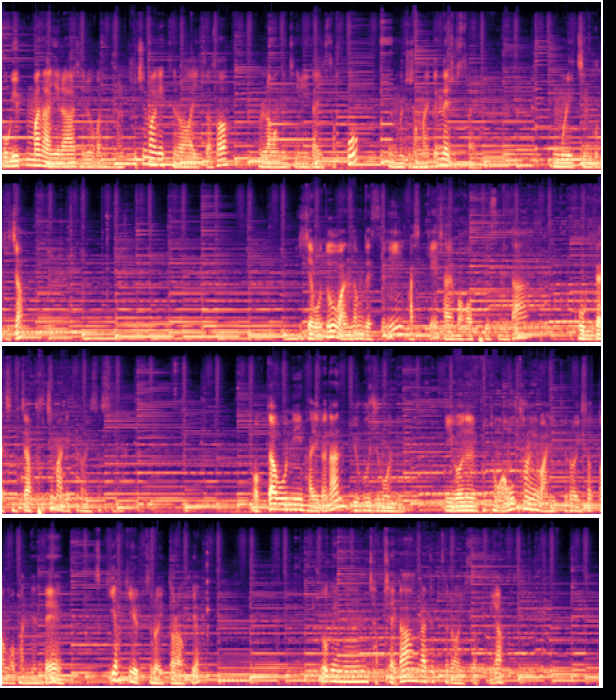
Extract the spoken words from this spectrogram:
고기뿐만 아니라 재료가 정말 푸짐하게 들어가 있어서 골라먹는 재미가 있었고 국물도 정말 끝내줬어요. 국물이 진국이죠. 이제 모두 완성됐으니 맛있게 잘 먹어보겠습니다. 고기가 진짜 푸짐하게 들어있었어요. 먹다 보니 발견한 유부주머니. 이거는 보통 어묵탕에 많이 들어있었던 거 봤는데 스키야끼에 들어있더라고요. 속에는 잡채가 한가득 들어있었고요.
